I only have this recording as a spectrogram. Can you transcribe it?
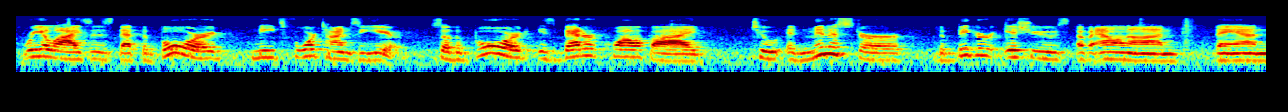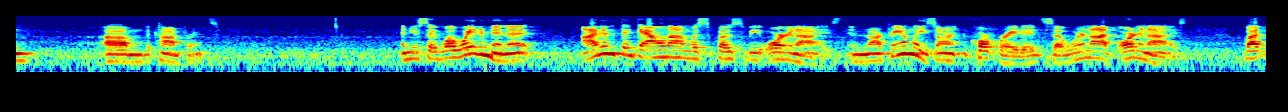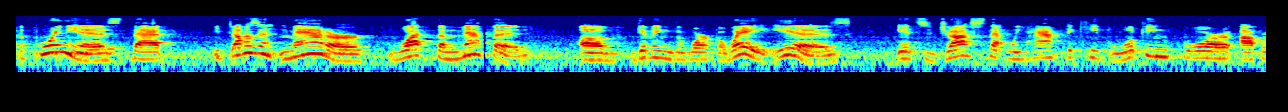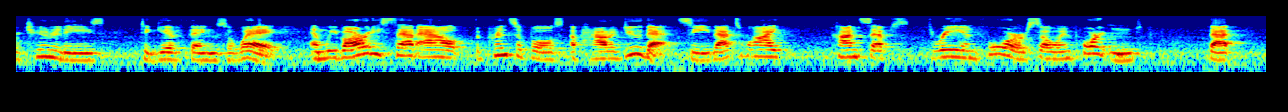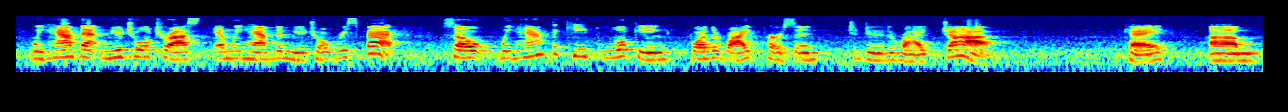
realizes that the board meets four times a year. So the board is better qualified to administer the bigger issues of Al Anon than um, the conference. And you say, well, wait a minute. I didn't think Al Anon was supposed to be organized, and our families aren't incorporated, so we're not organized. But the point is that it doesn't matter what the method of giving the work away is, it's just that we have to keep looking for opportunities to give things away. And we've already set out the principles of how to do that. See, that's why concepts three and four are so important that we have that mutual trust and we have the mutual respect. So we have to keep looking for the right person to do the right job. Okay? Um,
